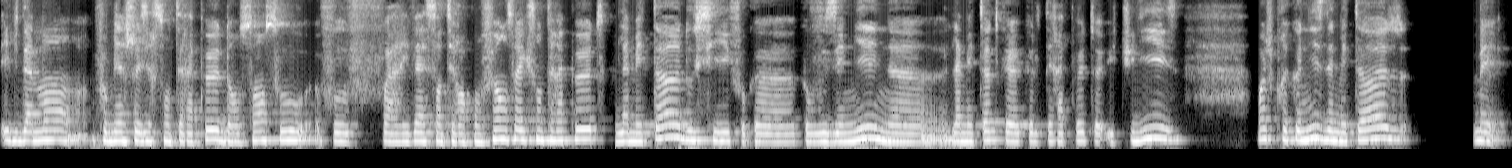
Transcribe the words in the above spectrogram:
évidemment, faut bien choisir son thérapeute dans le sens où faut, faut arriver à se sentir en confiance avec son thérapeute. La méthode aussi, il faut que, que vous aimiez une, la méthode que, que le thérapeute utilise. Moi, je préconise des méthodes, mais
